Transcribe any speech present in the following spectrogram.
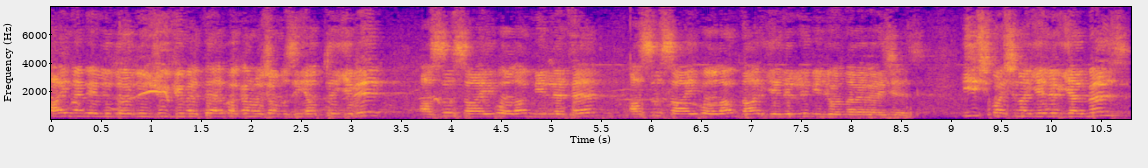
Aynen 54. hükümette Erbakan hocamızın yaptığı gibi asıl sahibi olan millete, asıl sahibi olan dar gelirli milyonlara vereceğiz. İş başına gelir gelmez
